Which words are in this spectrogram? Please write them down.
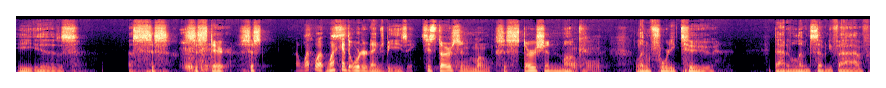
He is a cis, sister. Why, do I, why can't the order names be easy? Cistercian monk. Cistercian monk, 1142, died in 1175.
